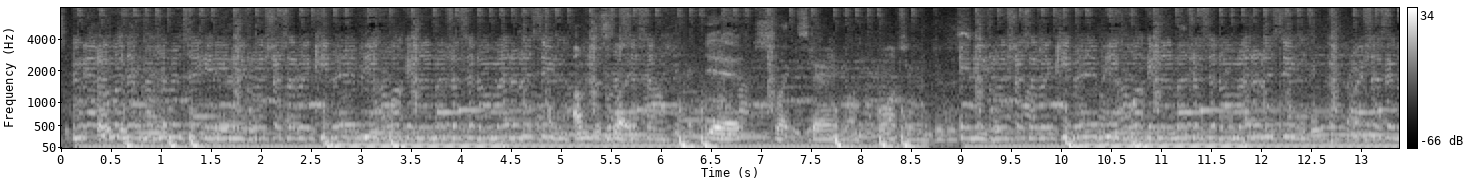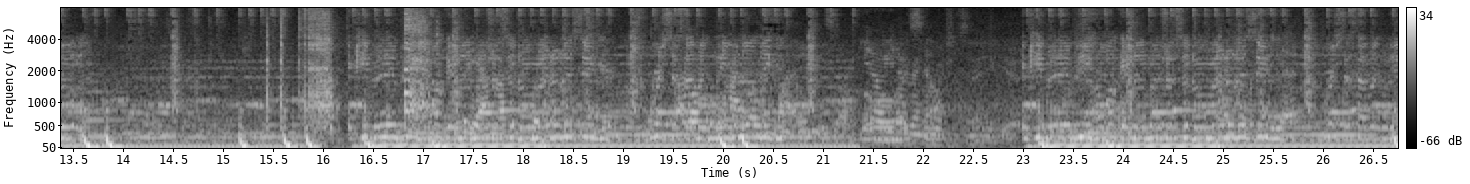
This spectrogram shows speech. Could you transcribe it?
totally different I'm just like, Yeah, just like staring on watching them do this Wish just have been keeping it people walking and watching him do this. You know, you never know. One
